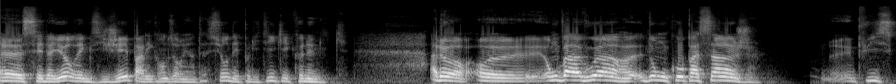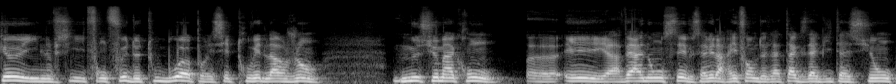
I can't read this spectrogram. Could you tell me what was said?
Euh, c'est d'ailleurs exigé par les grandes orientations des politiques économiques. Alors, euh, on va avoir donc au passage, euh, puisqu'ils ils font feu de tout bois pour essayer de trouver de l'argent, M. Macron euh, avait annoncé, vous savez, la réforme de la taxe d'habitation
